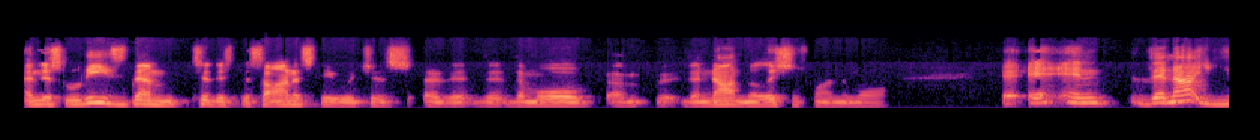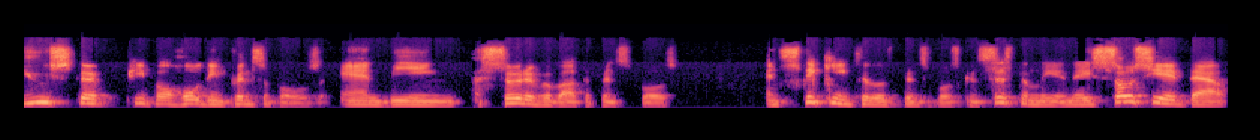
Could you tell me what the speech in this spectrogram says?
and this leads them to this dishonesty, which is uh, the, the, the more, um, the non-malicious one, the more, a- a- and they're not used to people holding principles and being assertive about the principles and sticking to those principles consistently. And they associate that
